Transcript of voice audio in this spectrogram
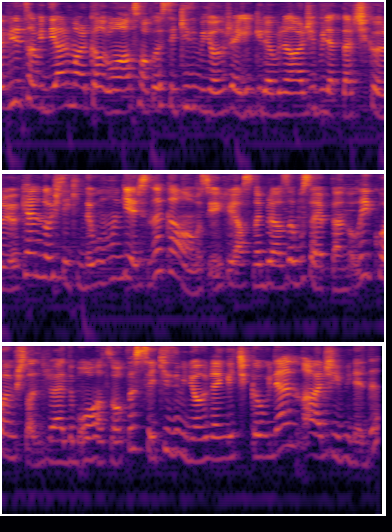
E bir de tabii diğer markalar 16.8 milyon renge girebilen RGB ledler çıkarıyorken Logitech'in de bunun gerisinde kalmaması gerekiyor. Aslında biraz da bu sebepten dolayı koymuşlar herhalde bu 16.8 milyon renge çıkabilen RGB ledi.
